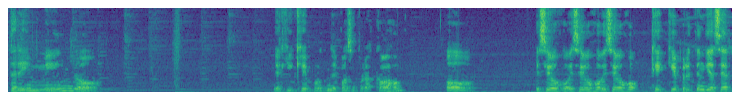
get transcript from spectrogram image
tremendo. ¿Y aquí qué? ¿Por dónde paso? ¿Por acá abajo? Oh, ese ojo, ese ojo, ese ojo, ¿qué, qué pretendía hacer?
